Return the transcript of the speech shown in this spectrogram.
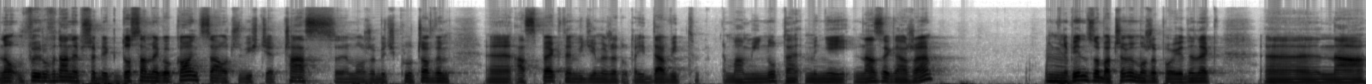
no, wyrównany przebieg do samego końca. Oczywiście czas może być kluczowym e, aspektem. Widzimy, że tutaj Dawid ma minutę mniej na zegarze. Mm, więc zobaczymy może pojedynek e, na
